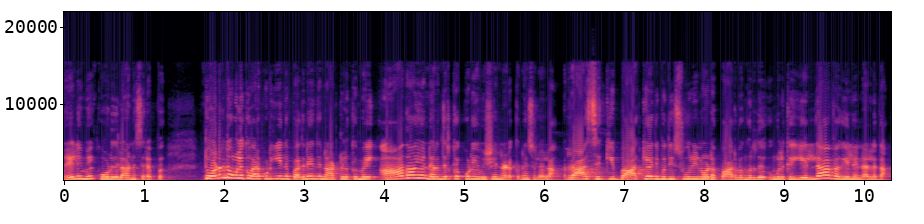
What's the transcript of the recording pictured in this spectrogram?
மேலுமே கூடுதலான சிறப்பு. தொடர்ந்து உங்களுக்கு வரக்கூடிய இந்த பதினைந்து நாட்களுக்குமே ஆதாயம் நிறைந்திருக்கக்கூடிய விஷயம் நடக்குன்னு சொல்லலாம். ராசிக்கு பாக்கியாதிபதி சூரியனோட பார்வைங்கிறது உங்களுக்கு எல்லா வகையிலும் நல்லதான்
